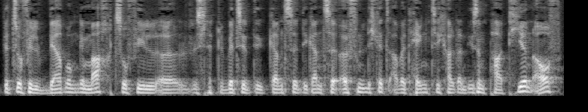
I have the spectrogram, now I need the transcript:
wird so viel Werbung gemacht, so viel, äh, wird die ganze, die ganze Öffentlichkeitsarbeit hängt sich halt an diesen paar Tieren auf,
